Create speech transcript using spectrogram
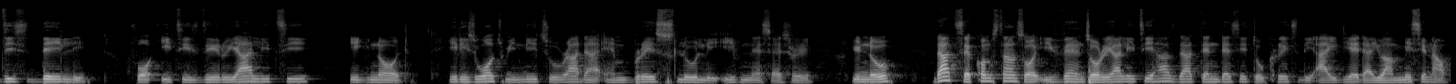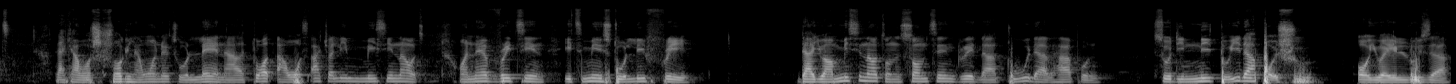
this daily, for it is the reality ignored. It is what we need to rather embrace slowly if necessary. You know, that circumstance or event or reality has that tendency to create the idea that you are missing out. Like I was struggling, I wanted to learn. I thought I was actually missing out on everything it means to live free. That you are missing out on something great that would have happened. So the need to either pursue or you are a loser.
